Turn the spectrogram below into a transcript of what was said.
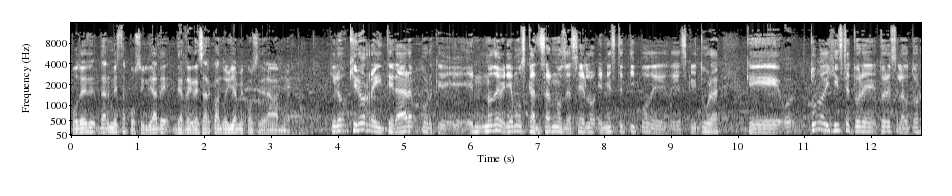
poder darme esta posibilidad de, regresar cuando yo ya me consideraba muerto. Quiero, quiero reiterar, porque eh, no deberíamos cansarnos de hacerlo en este tipo de, escritura, que tú lo dijiste, tú eres, tú eres el autor,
